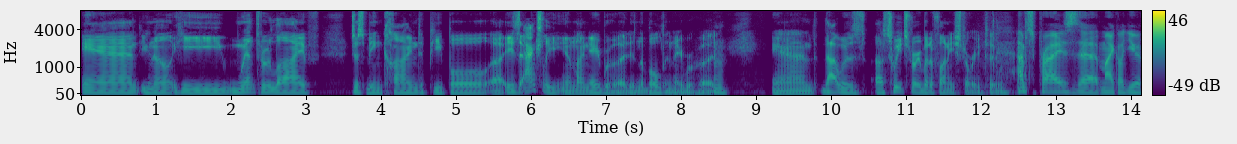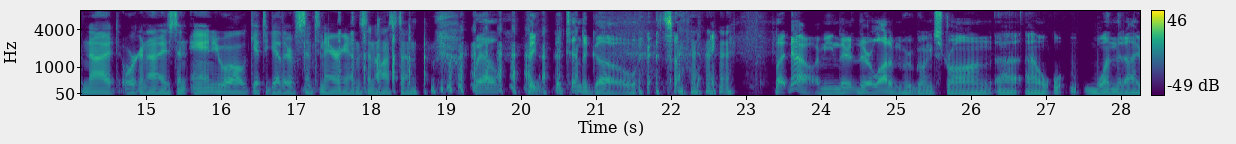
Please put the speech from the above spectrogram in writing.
And, you know, he went through life just being kind to people. Uh, he's actually in my neighborhood, in the Bouldin neighborhood. Hmm. And that was a sweet story, but a funny story too. I'm surprised, uh, Michael, you have not organized an annual get together of centenarians in Austin. Well, they they tend to go at some point. But no, I mean there there are a lot of them who are going strong. Uh, uh, one that I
